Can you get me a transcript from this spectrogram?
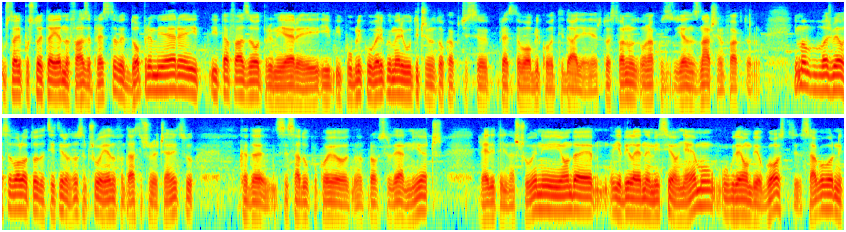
u stvari postoje ta jedna faza predstave do premijere i, i ta faza od premijere i, i, i publika u velikoj meri utiče na to kako će se predstava oblikovati dalje, jer to je stvarno onako jedan značajan faktor. Ima, baš bi evo sad volao to da citiram, to sam čuo jednu fantastičnu rečenicu kada se sada upokojio profesor Dejan Mijač, reditelj naš čuveni i onda je, je bila jedna emisija o njemu gde je on bio gost, sagovornik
